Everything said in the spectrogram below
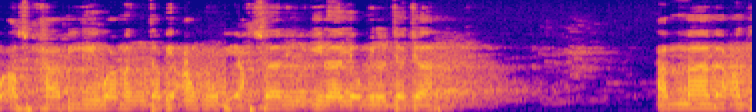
وأصحابه ومن تبعه بإحسان إلى يوم الجزاء. أما بعد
